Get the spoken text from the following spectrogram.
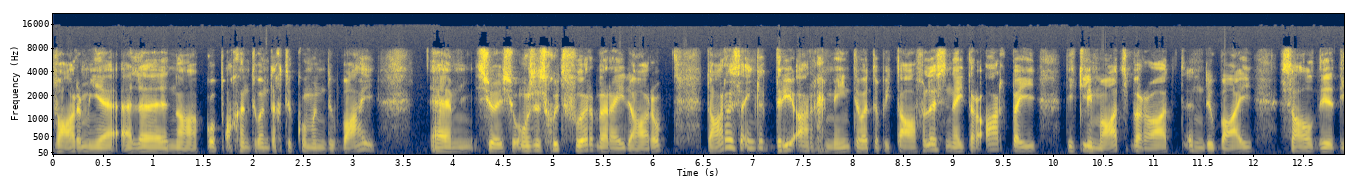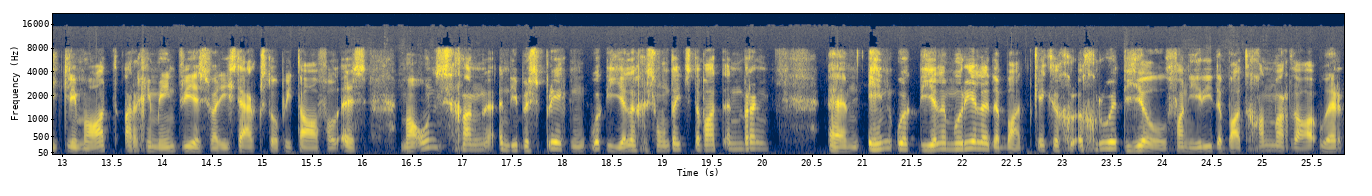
waarmee hulle na COP28 toe kom in Dubai Ehm um, so so ons is goed voorberei daarop. Daar is eintlik drie argumente wat op die tafel is en uiteraard by die klimaatsberaad in Dubai sal die die klimaatargument wees wat die sterkste op die tafel is. Maar ons gaan in die bespreking ook die hele gesondheidsdebat inbring. Ehm um, en ook die hele morele debat. Kyk 'n gro groot deel van hierdie debat gaan maar daaroor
